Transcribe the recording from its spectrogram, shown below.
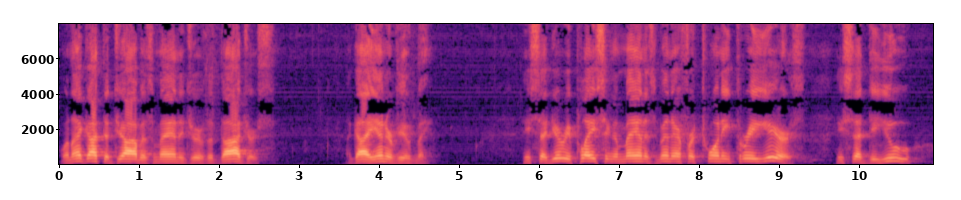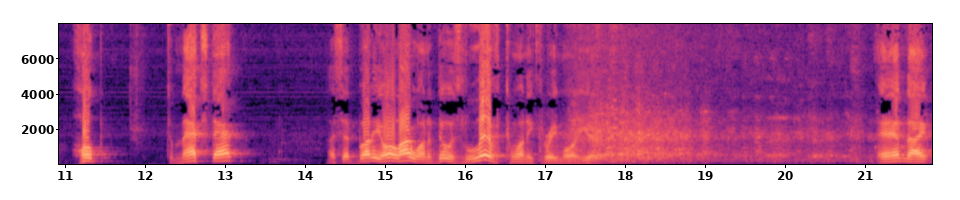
when I got the job as manager of the Dodgers, a guy interviewed me. He said, You're replacing a man that's been there for 23 years. He said, Do you hope to match that? I said, Buddy, all I want to do is live 23 more years. and I,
